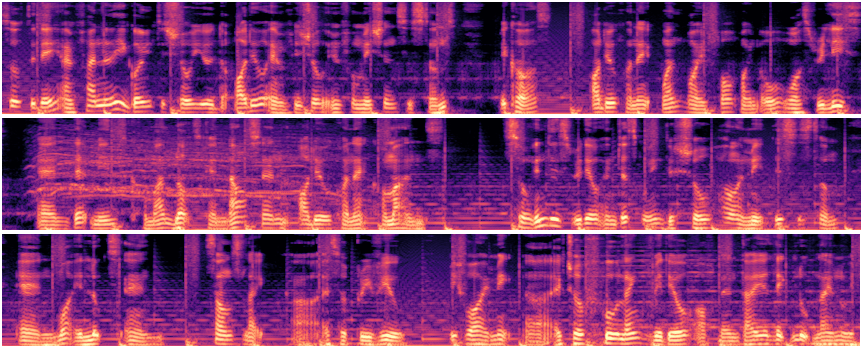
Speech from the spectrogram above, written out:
So today I'm finally going to show you the audio and visual information systems because Audio Connect 1.4.0 was released and that means command blocks can now send Audio Connect commands. So in this video I'm just going to show how I made this system and what it looks and sounds like uh, as a preview before I make an actual full-length video of the entire Lake Loop line with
